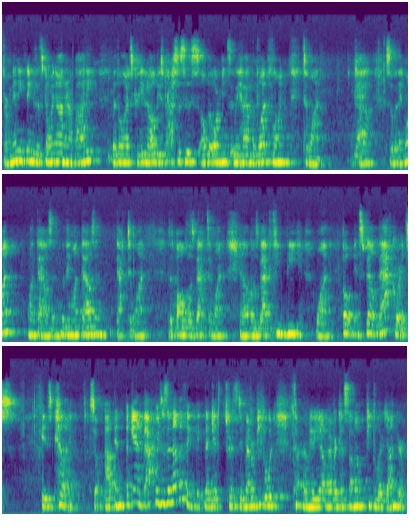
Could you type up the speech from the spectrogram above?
From many things that's going on in our body, that the Lord's created all these processes, all the organs that we have, the blood flowing to one. Okay? Yeah. So within one, 1,000. Within 1,000, back to one. It all goes back to one, and all goes back to the one. Oh, and spelled backwards is Peleg. So, uh, and again, backwards is another thing that, that, gets twisted. Remember, people would, or maybe you don't remember because some of people are younger,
